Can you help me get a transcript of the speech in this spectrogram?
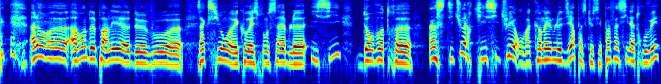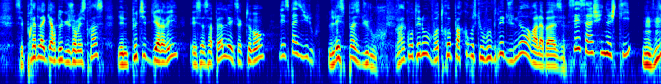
Alors, euh, avant de parler euh, de vos euh, actions éco-responsables euh, ici, dans votre institut, alors qui est situé, on va quand même le dire parce que c'est pas facile à trouver, c'est près de la gare de Gujan-Mestras, il y a une petite galerie et ça s'appelle exactement L'espace du loup. l'Espace du Loup. Racontez-nous votre parcours parce que vous venez du Nord à la base. C'est ça, je suis une ch'ti. Mhm.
